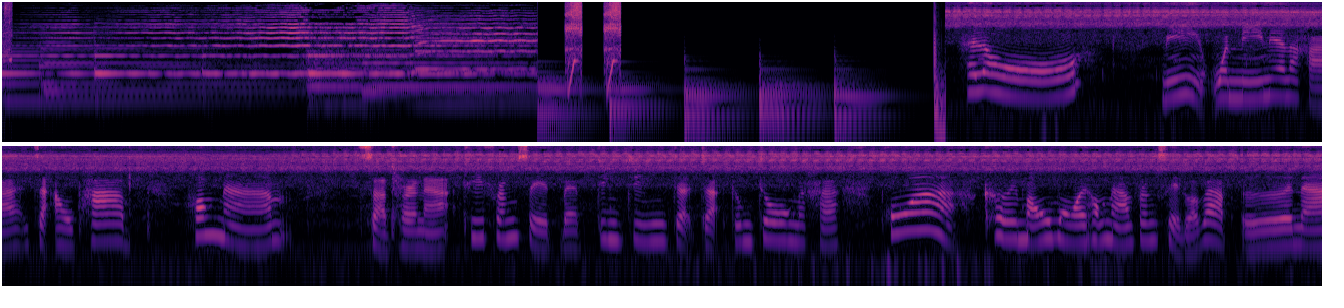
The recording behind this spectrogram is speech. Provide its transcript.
ัลโหล นี่วันนี้เนี่ยนะคะจะเอาภาพห้องน้ำสาธารณะที่ฝรั่งเศสแบบจริง ๆ จะจะโจงๆนะคะ เพราะว่าเคยเมาส์มอยห้องน้ำฝรั่งเศสว่าแบบเออนะ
